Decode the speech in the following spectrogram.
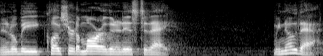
And it'll be closer tomorrow than it is today. We know that.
